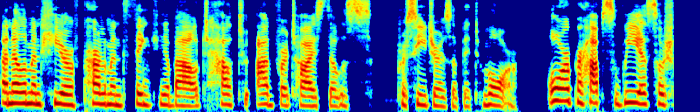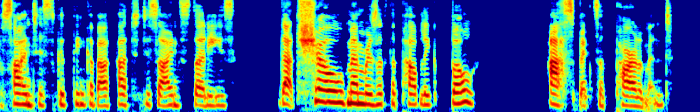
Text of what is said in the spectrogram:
an element here of Parliament thinking about how to advertise those procedures a bit more. Or perhaps we as social scientists could think about how to design studies that show members of the public both aspects of Parliament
